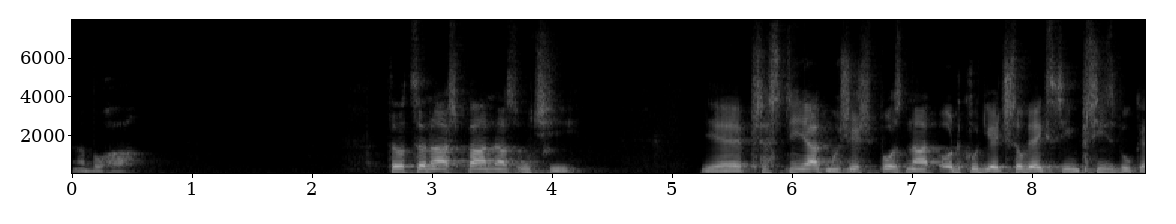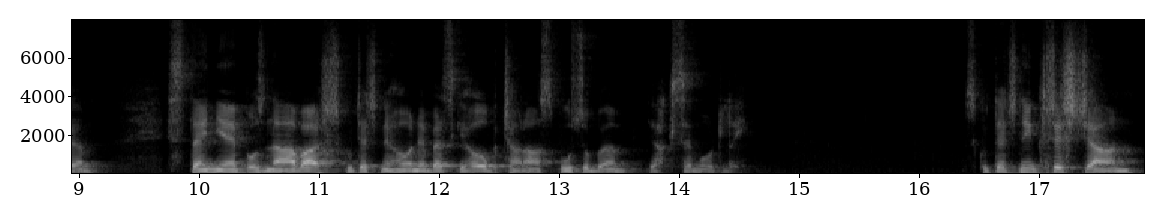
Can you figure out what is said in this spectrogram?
na Boha. To, co náš pán nás učí, je přesně jak můžeš poznat, odkud je člověk svým přízvukem. Stejně poznáváš skutečného nebeského občana způsobem, jak se modlí. Skutečný křesťan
